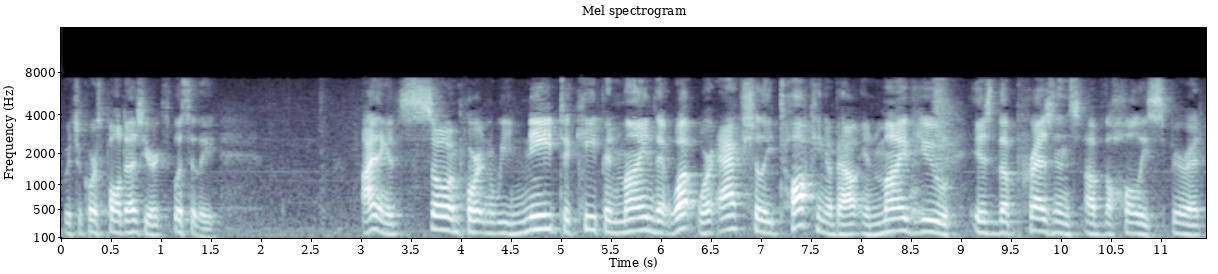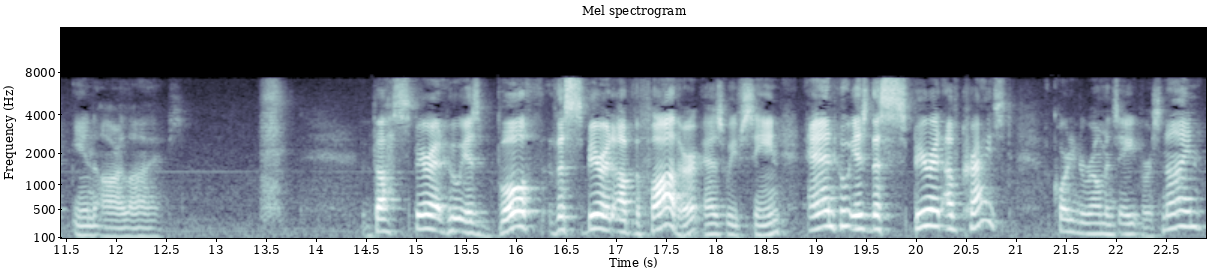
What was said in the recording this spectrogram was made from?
which of course Paul does here explicitly, I think it's so important. We need to keep in mind that what we're actually talking about, in my view, is the presence of the Holy Spirit in our lives the Spirit who is both the Spirit of the Father, as we've seen, and who is the Spirit of Christ. According to Romans 8, verse 9,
